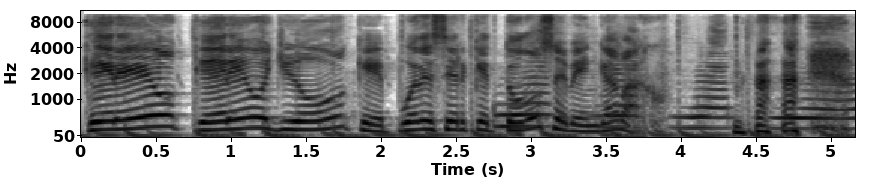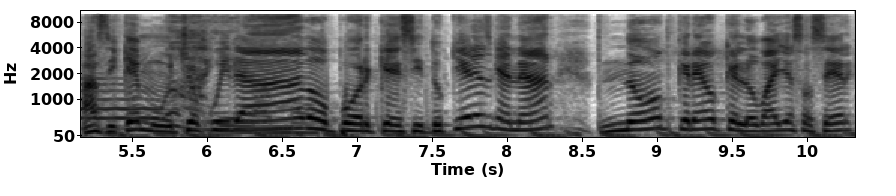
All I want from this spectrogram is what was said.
creo, creo yo que puede ser que todo se venga abajo. Así que mucho cuidado, porque si tú quieres ganar, no creo que lo vayas a hacer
